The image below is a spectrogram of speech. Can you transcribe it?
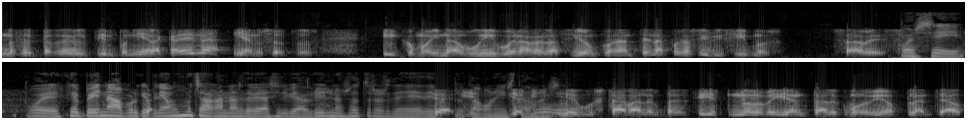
no hacer perder el tiempo ni a la cadena ni a nosotros. Y como hay una muy buena relación con Antena, pues así lo hicimos, ¿sabes? Pues sí, pues qué pena, porque teníamos muchas ganas de ver a Silvia Abril nosotros de, de Ya, y- protagonista. Y, a mí no sé. me gustaba, lo que pasa es que ellos no lo veían tal como lo habíamos planteado.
